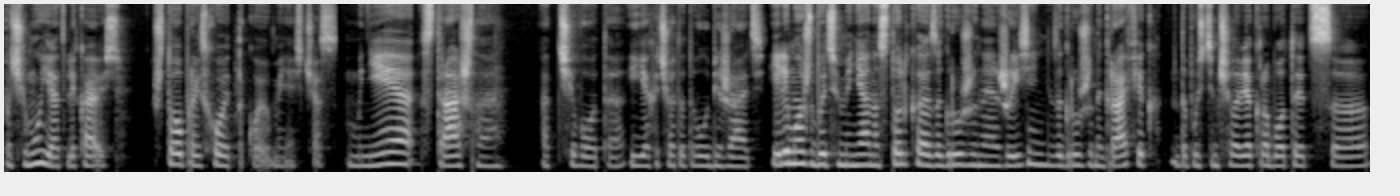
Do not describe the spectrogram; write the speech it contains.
почему я отвлекаюсь? Что происходит такое у меня сейчас? Мне страшно от чего-то, и я хочу от этого убежать. Или, может быть, у меня настолько загруженная жизнь, загруженный график. Допустим, человек работает с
